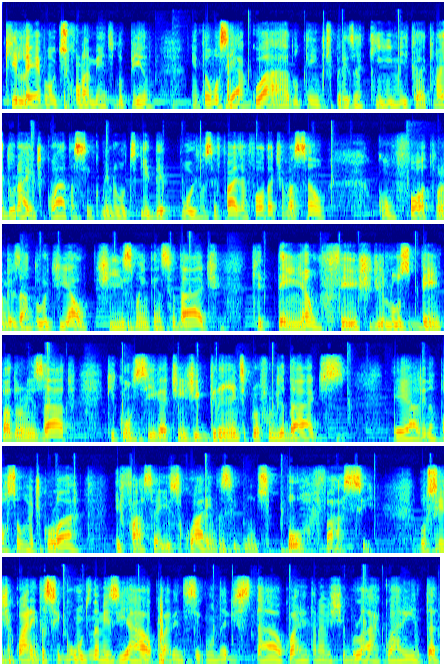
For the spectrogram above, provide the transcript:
que levam ao descolamento do pino. Então você aguarda o tempo de presa química, que vai durar de 4 a 5 minutos, e depois você faz a fotoativação com fotopolimerizador de altíssima intensidade, que tenha um feixe de luz bem padronizado, que consiga atingir grandes profundidades é, ali na porção radicular e faça isso 40 segundos por face. Ou seja, 40 segundos na mesial, 40 segundos na distal, 40 na vestibular, 40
